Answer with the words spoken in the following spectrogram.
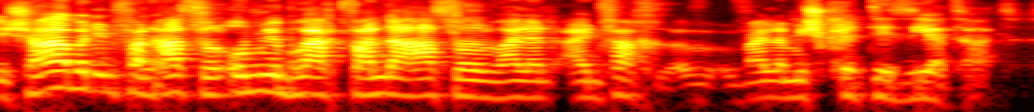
ich habe den Van Hassel umgebracht, Van der Hassel, weil er einfach, äh, weil er mich kritisiert hat.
